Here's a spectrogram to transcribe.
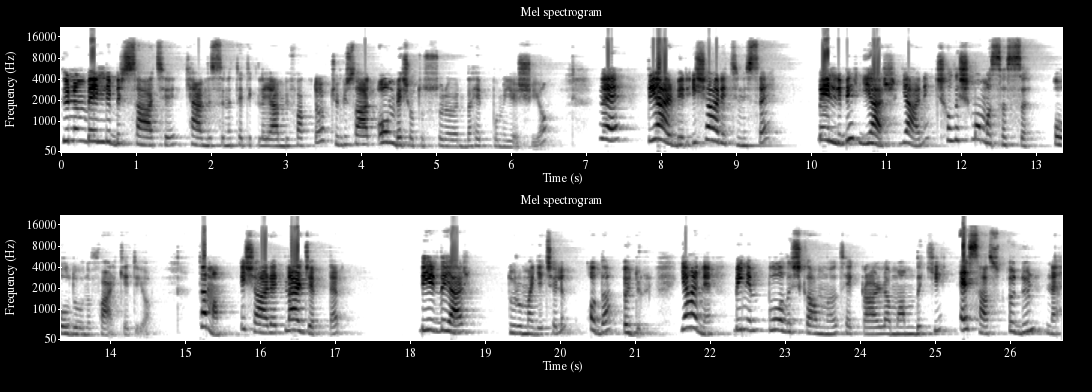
Günün belli bir saati kendisini tetikleyen bir faktör. Çünkü saat 15.30 sıralarında hep bunu yaşıyor. Ve diğer bir işaretin ise belli bir yer yani çalışma masası olduğunu fark ediyor. Tamam işaretler cepte. Bir diğer duruma geçelim. O da ödül. Yani benim bu alışkanlığı tekrarlamamdaki esas ödül ne?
